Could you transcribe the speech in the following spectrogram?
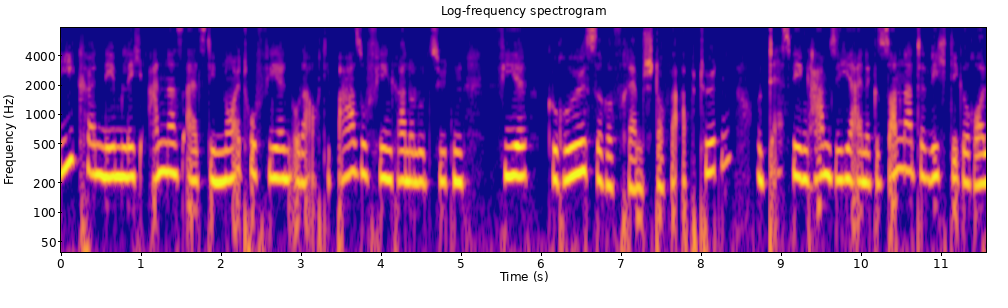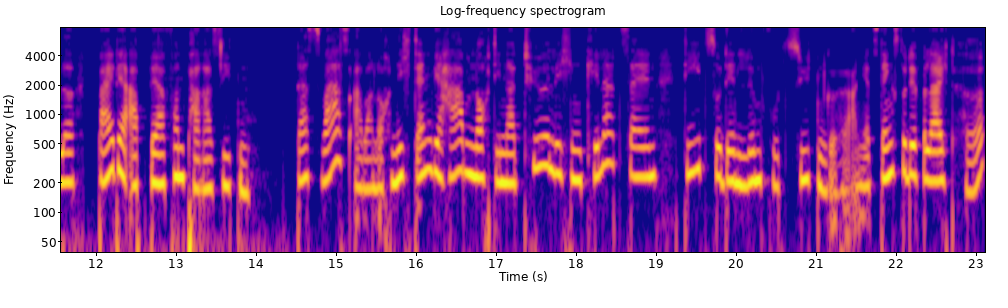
Die können nämlich anders als die neutrophilen oder auch die basophilen Granulozyten viel größere Fremdstoffe abtöten und deswegen haben sie hier eine gesonderte wichtige Rolle bei der Abwehr von Parasiten. Das war's aber noch nicht, denn wir haben noch die natürlichen Killerzellen, die zu den Lymphozyten gehören. Jetzt denkst du dir vielleicht, hä?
